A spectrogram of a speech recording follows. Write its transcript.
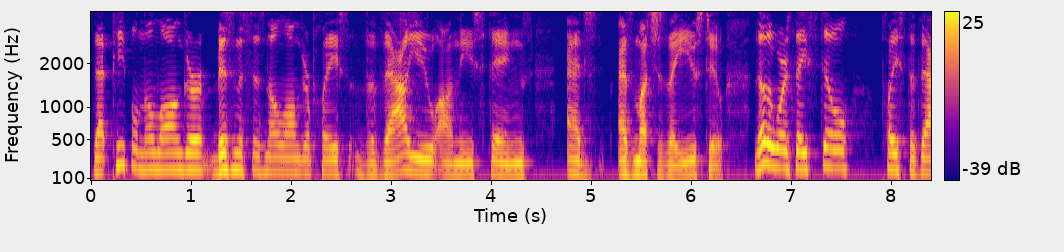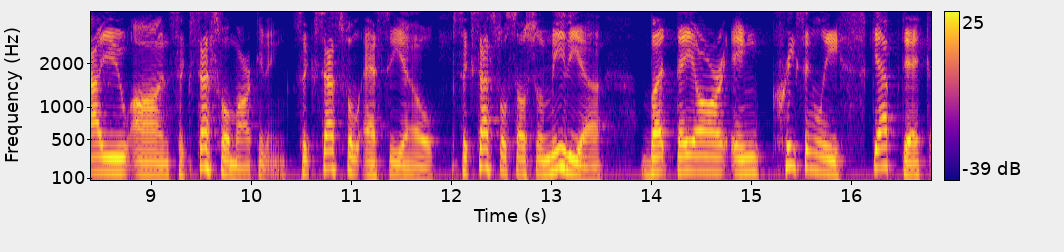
that people no longer, businesses no longer place the value on these things as as much as they used to. In other words, they still place the value on successful marketing, successful SEO, successful social media, but they are increasingly skeptic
